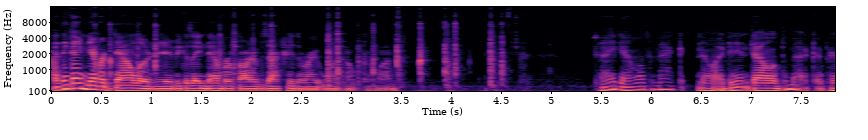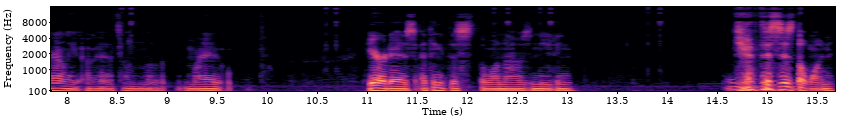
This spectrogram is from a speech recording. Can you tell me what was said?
I think I never downloaded it because I never thought it was actually the right one. Oh come on. Did I download the mech? No, I didn't download the mech. Apparently, okay, that's on the my here it is. I think this is the one I was needing. Yep, this is the one.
